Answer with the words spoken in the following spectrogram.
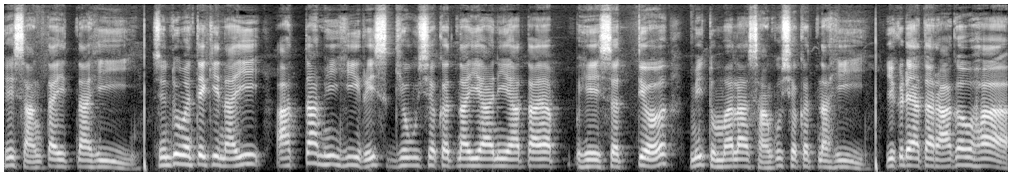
हे सांगता येत नाही. सिंधू म्हणते की नाही आत्ता मी ही रिस्क घेऊ शकत नाही आणि आता हे सत्य मी तुम्हाला सांगू शकत नाही. इकडे आता राघव हा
